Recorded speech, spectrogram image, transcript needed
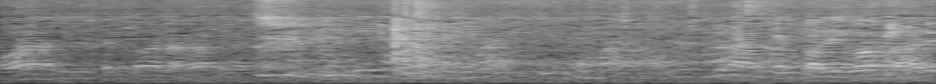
Có thì tính có là Cái nào kết quả thì lại đi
